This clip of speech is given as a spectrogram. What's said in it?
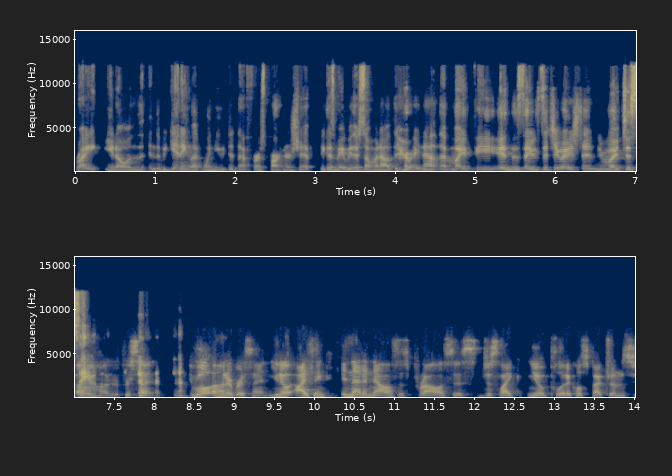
right you know in, in the beginning like when you did that first partnership because maybe there's someone out there right now that might be in the same situation. You might just say 100% well 100% you know i think in that analysis paralysis just like you know political spectrums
